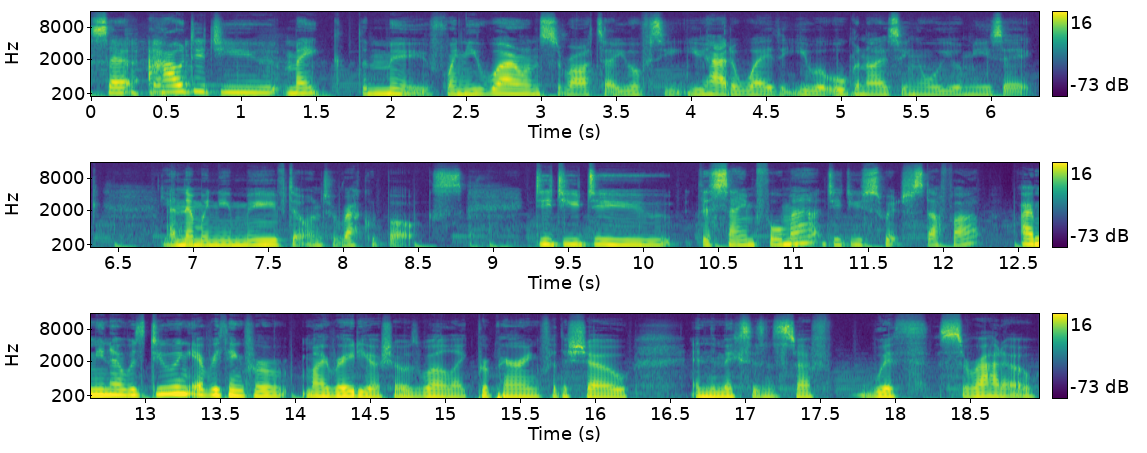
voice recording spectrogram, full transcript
So, how did you make the move when you were on Serato? You obviously you had a way that you were organizing all your music, and then when you moved it onto Rekordbox, did you do the same format? Did you switch stuff up? I mean, I was doing everything for my radio show as well, like preparing for the show and the mixes and stuff with Serato.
